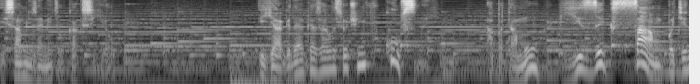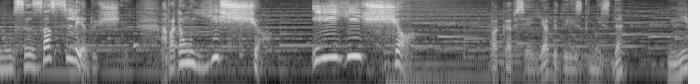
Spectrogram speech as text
И сам не заметил, как съел. Ягода оказалась очень вкусной, а потому язык сам потянулся за следующей, а потом еще и еще, пока все ягоды из гнезда не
